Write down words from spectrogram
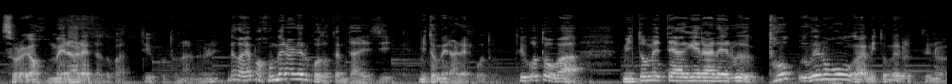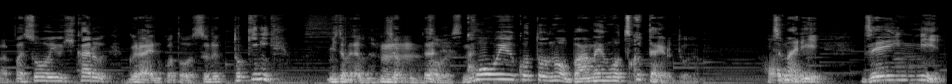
それが褒められたとかっていうことなのよね。だからやっぱ褒められることって大事。認められること。ということは、認めてあげられると、上の方が認めるっていうのは、やっぱりそういう光るぐらいのことをするときに認めたくなるんですよ。うんでそうですねこういうことの場面を作ってあげるってことつまり、全員に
